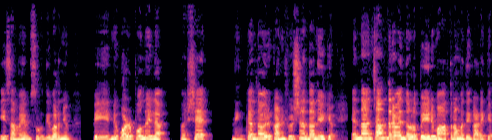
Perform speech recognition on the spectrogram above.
ഈ സമയം ശ്രുതി പറഞ്ഞു പേരിന് കുഴപ്പമൊന്നുമില്ല. പക്ഷേ നിങ്ങൾക്ക് എന്താ ഒരു കൺഫ്യൂഷൻ എന്താന്ന് ചോദിക്കും. എന്താ ചന്ദ്രം എന്നുള്ള പേര് മാത്രം മതി കടയ്ക്ക്.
